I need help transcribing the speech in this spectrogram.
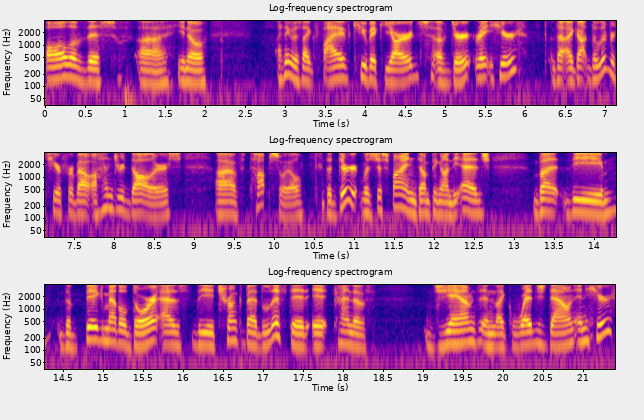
all of this, uh, you know, I think it was like five cubic yards of dirt right here that I got delivered here for about a hundred dollars of topsoil. The dirt was just fine dumping on the edge, but the the big metal door, as the trunk bed lifted, it kind of jammed and like wedged down in here,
